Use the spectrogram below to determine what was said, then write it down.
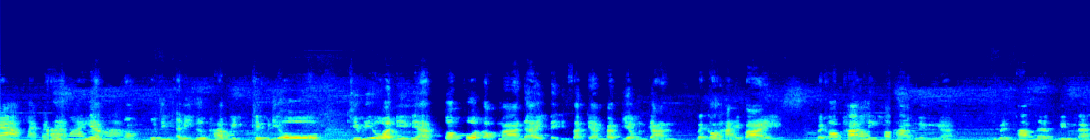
อะหายไปทำไมเนี่ยอะน้องคือจริงอันนี้คือภาพวิคลิปวิดีโอคลิปวิดีโออันนี้เนี่ยก็โพสต์ออกมาได้ในอินสตาแกรมแป๊บเดียวเหมือนกัน แล้วก็หายไป แล้วก็ภาพนิ่งภาพหนึ่งอะที่เป็นภาพแนบลิ้นอะ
